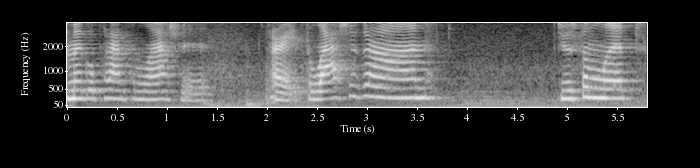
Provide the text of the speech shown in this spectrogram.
I'm gonna go put on some lashes. All right, the lashes are on. Do some lips.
